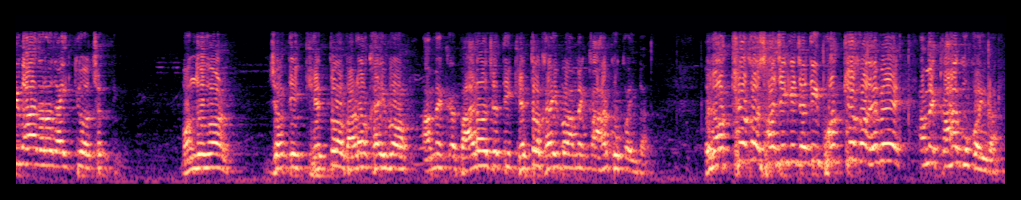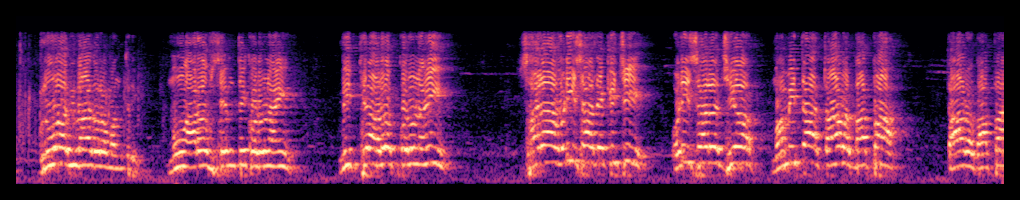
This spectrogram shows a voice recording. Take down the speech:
ବିଭାଗର ଦାୟିତ୍ୱ ଅଛନ୍ତି ବନ୍ଧୁଗଣ ଯଦି କ୍ଷେତ ବାଡ଼ ଖାଇବ ଆମେ ବାଡ଼ ଯଦି କ୍ଷେତ ଖାଇବ ଆମେ କାହାକୁ କହିବା ରକ୍ଷକ ସାଜିକି ଯଦି ଭକ୍ଷକ ହେବେ ଆମେ କାହାକୁ କହିବା ଗୃହ ବିଭାଗର ମନ୍ତ୍ରୀ ମୁଁ ଆରୋପ ସେମିତି କରୁନାହିଁ ମିଥ୍ୟା ଆରୋପ କରୁନାହିଁ ସାରା ଓଡ଼ିଶା ଦେଖିଛି ଓଡ଼ିଶାର ଝିଅ ମମିତା ତାର ବାପା ତାର ବାପା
